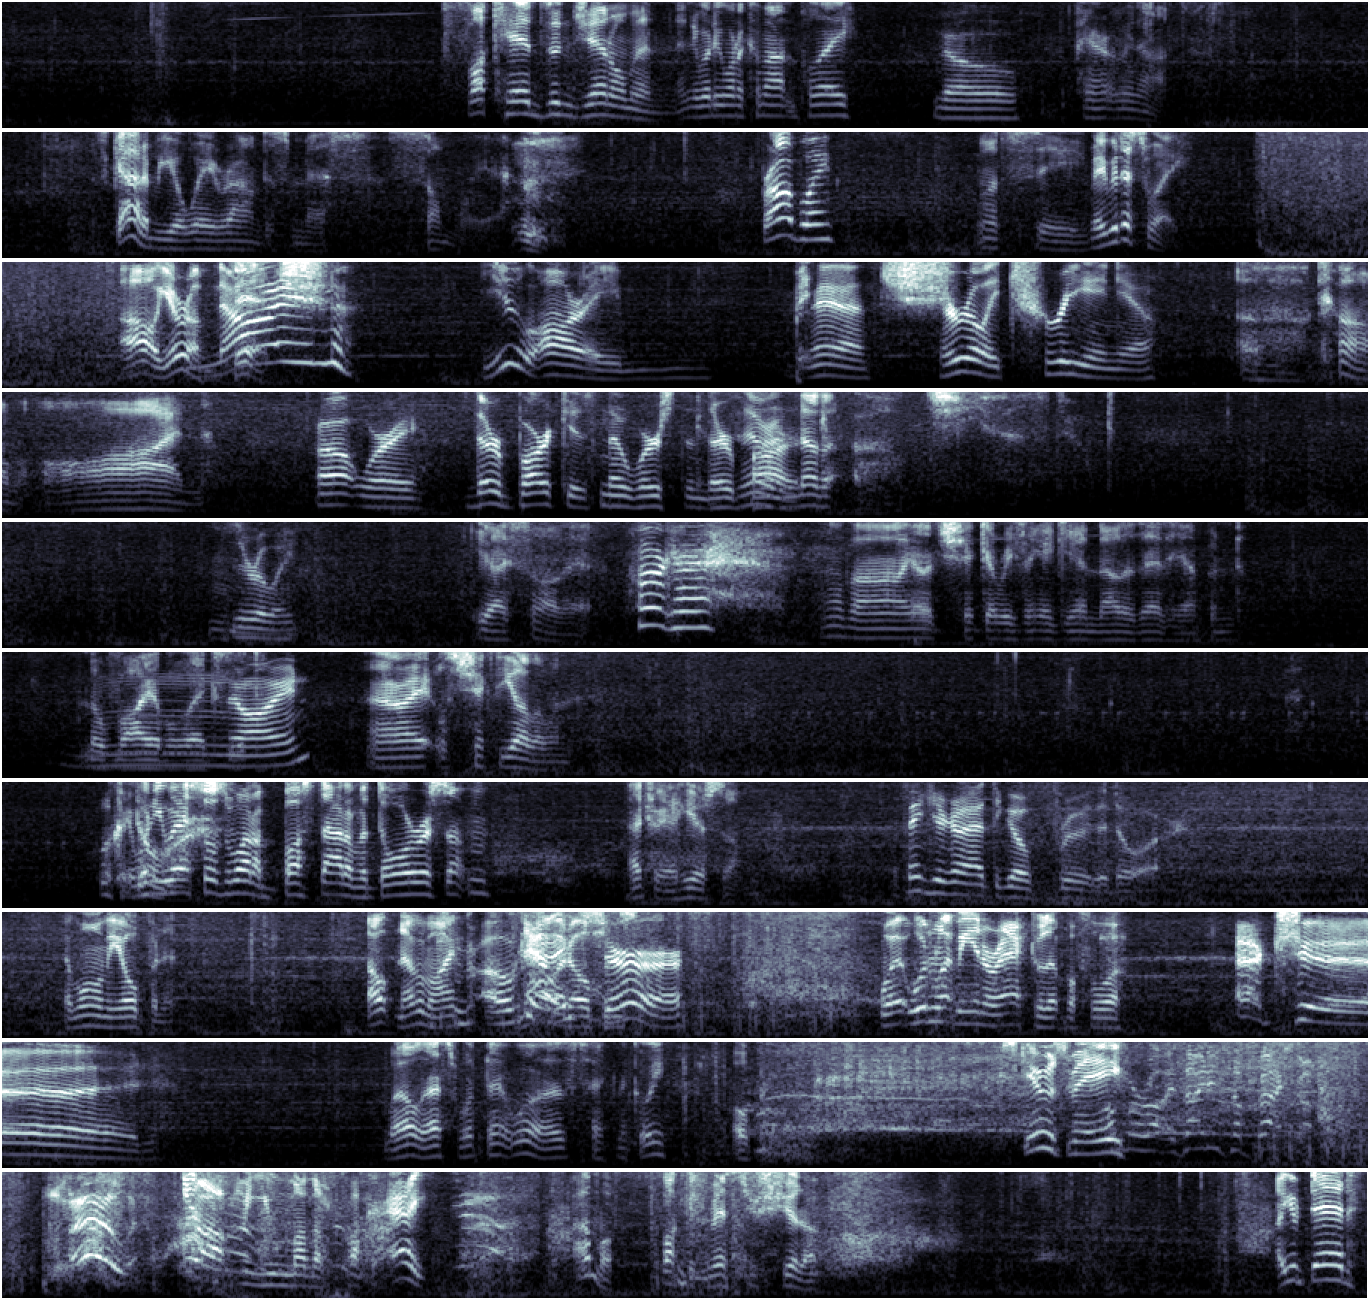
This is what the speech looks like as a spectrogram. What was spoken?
Fuckheads and gentlemen. Anybody want to come out and play? No. Apparently not. There's gotta be a way around this mess. Somewhere. Probably. Let's see. Maybe this way. Oh, you're a bitch. Nine! You are a bitch. Man, bitch. they're really treeing you. Oh, come on. Don't worry. Their bark is no worse than their bark. another? Oh, Jesus, dude. Really. Yeah, I saw that. Okay. Hold on, I gotta check everything again now that that happened. No viable mm, exit. Nine. Alright, let's check the other one. Look Okay, at when you assholes want to bust out of a door or something? Actually, I hear something. I think you're gonna have to go through the door. It won't let me open it. Oh, never mind. Okay, now it opens. sure. Well, it wouldn't let me interact with it before. Action! Well, that's what that was, technically. Open. Excuse me. Mirage, I need some backup. Whoa! Get off me, you motherfucker! Hey! I'ma fucking mess your shit up. Are you dead?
